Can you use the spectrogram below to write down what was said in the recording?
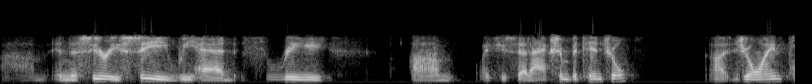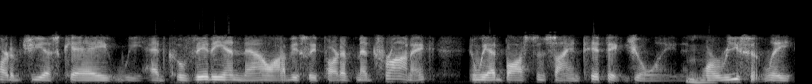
um, in the Series C, we had three, um, like you said, Action Potential uh, joined, part of GSK. We had Covidien now obviously part of Medtronic, and we had Boston Scientific join. And mm-hmm. more recently,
